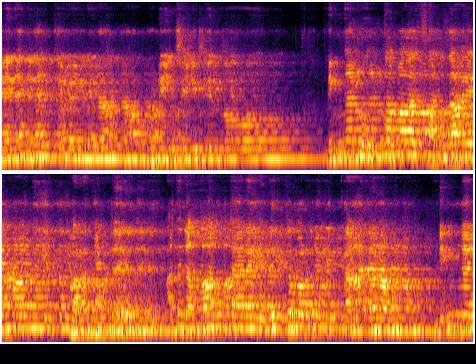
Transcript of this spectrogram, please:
ജനങ്ങൾക്ക് വേണ്ടി നാം പുറപ്പെടുവിച്ചിരിക്കുന്നു. നിങ്ങൾ ഉത്തമ സമുദായമാണ് എന്ന് പറഞ്ഞിട്ട് അതിന് അള്ളാഹുത്താല എടുത്തു പറഞ്ഞൊരു കാരണം നിങ്ങൾ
